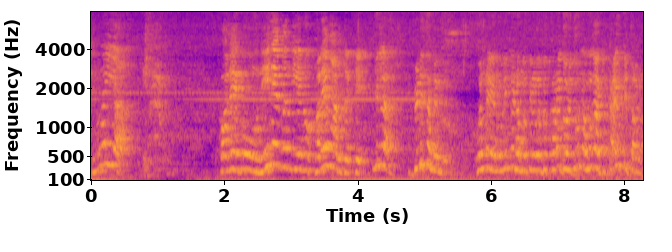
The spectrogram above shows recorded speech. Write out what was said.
ಶಿವಯ್ಯ ಕೊನೆಗೂ ನೀನೇ ಬಂದಿಯನ್ನು ಕೊಲೆ ಮಾಡುವುದಕ್ಕೆ ಇಲ್ಲ ಬಿಡಿಸಲೆಂದು ಕೊನೆಯನ್ನು ಲಿಂಗನ ಮಂತ್ರಿಗಳದ್ದು ಕರೆದೊಯ್ದು ನಮಗಾಗಿ ಕಾಯುತ್ತಿದ್ದಾನೆ.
